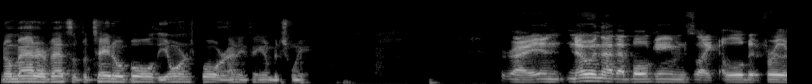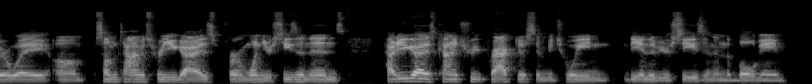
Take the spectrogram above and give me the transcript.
No matter if that's the potato bowl, the orange bowl, or anything in between. Right. And knowing that that bowl game's like a little bit further away, um, sometimes for you guys from when your season ends, how do you guys kind of treat practice in between the end of your season and the bowl game?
